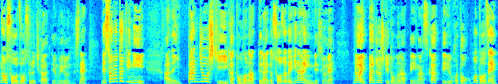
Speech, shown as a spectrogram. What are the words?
のを想像する力っていうのもいるんですね。で、その時に、あの、一般常識が伴ってないと想像できないんですよね。だから一般常識伴っていますかっていうことも当然、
